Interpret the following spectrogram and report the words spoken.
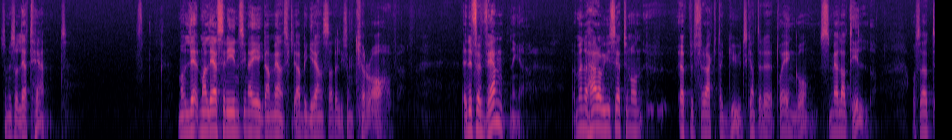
som är så lätt hänt. Man, lä, man läser in sina egna mänskliga begränsade liksom krav. Eller förväntningar. Men här har vi sett hur någon öppet föraktar Gud. Ska inte det på en gång smälla till? Då? Och så att,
